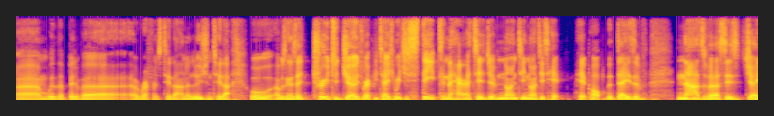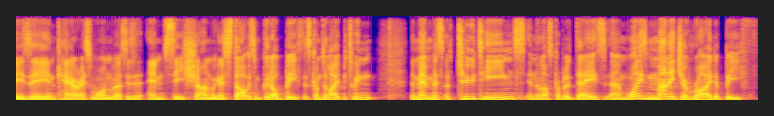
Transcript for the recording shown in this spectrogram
um, with a bit of a, a, reference to that, an allusion to that. Well, I was going to say, true to Joe's reputation, which is steeped in the heritage of 1990s hip hip hop, the days of Nas versus Jay Z and KRS One versus MC Shan. We're going to start with some good old beef that's come to light between the members of two teams in the last couple of days. Um, one is manager rider beef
